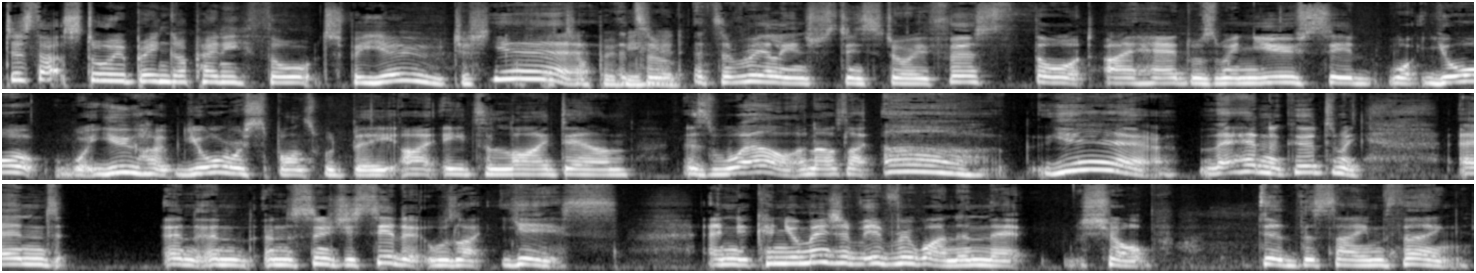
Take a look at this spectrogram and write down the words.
does that story bring up any thoughts for you? Just Yeah, top of it's your a, head. it's a really interesting story. First thought I had was when you said what your what you hoped your response would be, i.e., to lie down as well, and I was like, oh, yeah, that hadn't occurred to me, and and and, and as soon as you said it, it was like yes, and you, can you imagine everyone in that shop did the same thing,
